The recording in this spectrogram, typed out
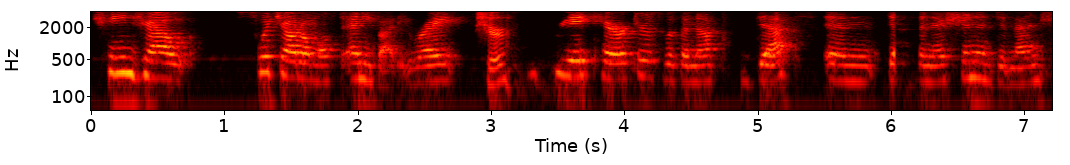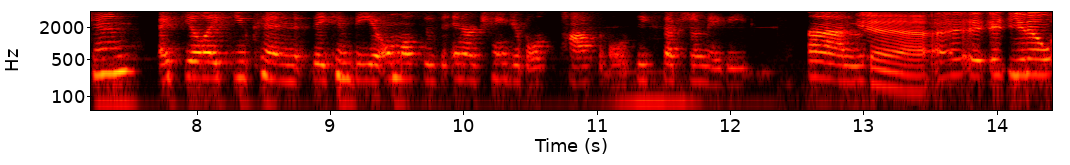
change out switch out almost anybody, right? Sure. Create characters with enough depth and definition and dimension. I feel like you can they can be almost as interchangeable as possible, the exception maybe um, yeah, I- I- you know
